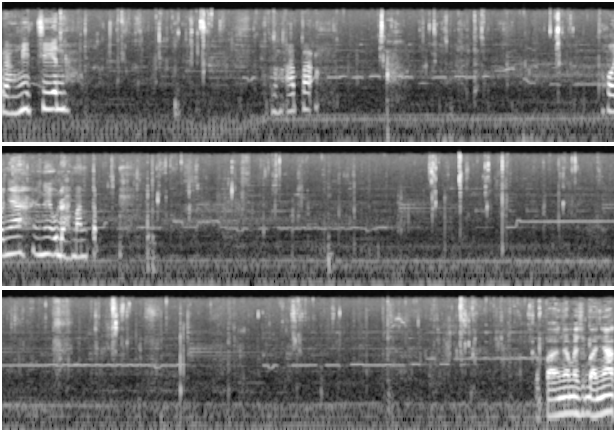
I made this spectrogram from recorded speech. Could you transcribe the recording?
Kurang micin. Kurang apa. Pokoknya ini udah mantep. Kepalanya masih banyak.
